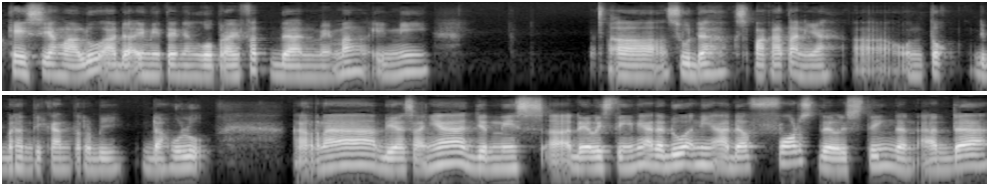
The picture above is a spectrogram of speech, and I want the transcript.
case yang lalu ada emiten yang go private dan memang ini uh, sudah kesepakatan ya uh, untuk diberhentikan terlebih dahulu. Karena biasanya jenis uh, delisting ini ada dua nih, ada forced delisting dan ada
